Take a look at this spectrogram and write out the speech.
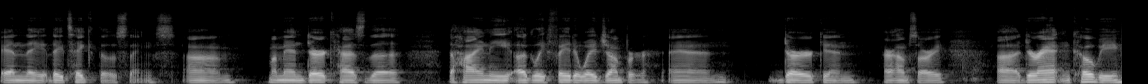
and they, they take those things. Um, my man Dirk has the the high knee ugly fadeaway jumper, and Dirk and or I'm sorry, uh, Durant and Kobe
